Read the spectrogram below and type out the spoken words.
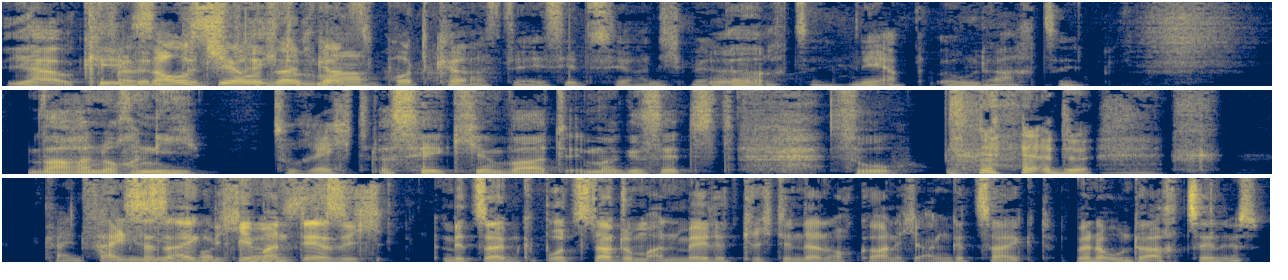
Ja, okay. dann- Versaust dann ja sprech unseren mal- ganzen Podcast. Der ist jetzt ja nicht mehr Ja. ab 18. Nee, ab unter 18. War er noch nie. Zu Recht. Das Häkchen ward immer gesetzt. So. Kein Heißt das eigentlich jemand, der sich mit seinem Geburtsdatum anmeldet, kriegt den dann auch gar nicht angezeigt, wenn er unter 18 ist?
